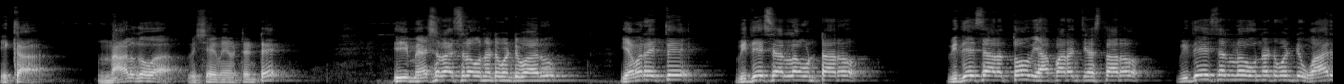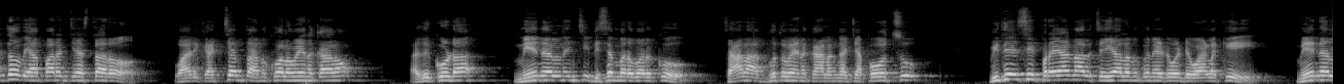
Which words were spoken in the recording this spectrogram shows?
ఇక నాలుగవ విషయం ఏమిటంటే ఈ మేషరాశిలో ఉన్నటువంటి వారు ఎవరైతే విదేశాల్లో ఉంటారో విదేశాలతో వ్యాపారం చేస్తారో విదేశంలో ఉన్నటువంటి వారితో వ్యాపారం చేస్తారో వారికి అత్యంత అనుకూలమైన కాలం. అది కూడా మే నెల నుంచి డిసెంబర్ వరకు చాలా అద్భుతమైన కాలంగా చెప్పవచ్చు. విదేశీ ప్రయాణాలు చేయాలనుకునేటువంటి వాళ్ళకి మే నెల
